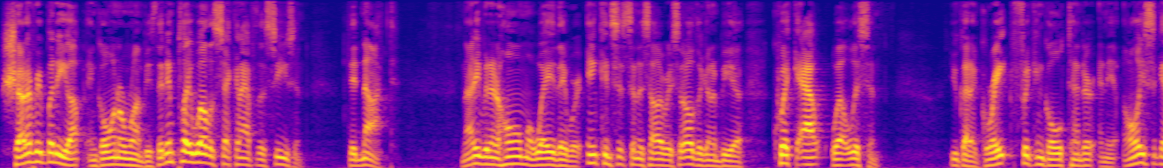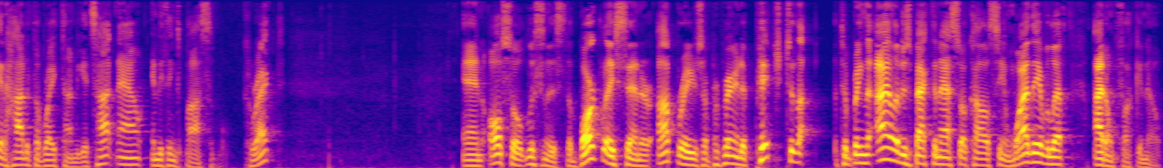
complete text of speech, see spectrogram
shut everybody up and go on a run because they didn't play well the second half of the season. Did not. Not even at home, away. They were inconsistent as hell. Everybody said, "Oh, they're going to be a quick out." Well, listen, you got a great freaking goaltender, and he always get hot at the right time. He gets hot now, anything's possible. Correct? And also, listen to this: the Barclays Center operators are preparing to pitch to the to bring the Islanders back to Nassau Coliseum. Why they ever left, I don't fucking know.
